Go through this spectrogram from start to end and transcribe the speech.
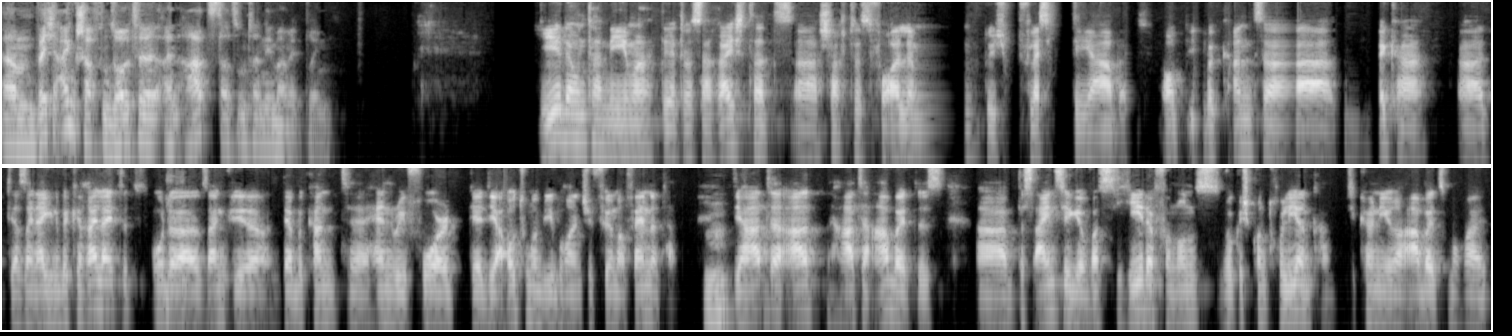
Ja. Ähm, welche Eigenschaften sollte ein Arzt als Unternehmer mitbringen? Jeder Unternehmer, der etwas erreicht hat, äh, schafft es vor allem durch fleißige Arbeit. Ob ein bekannter Bäcker, äh, der seine eigene Bäckerei leitet, oder mhm. sagen wir der bekannte Henry Ford, der die Automobilbranche Firma verändert hat. Mhm. Die harte, Art, harte Arbeit ist das Einzige, was jeder von uns wirklich kontrollieren kann. Sie können ihre Arbeitsmoral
